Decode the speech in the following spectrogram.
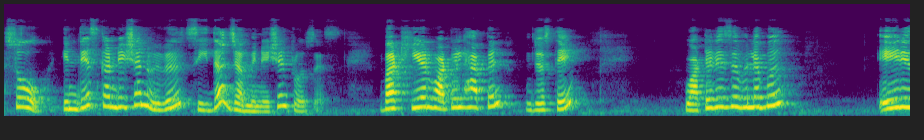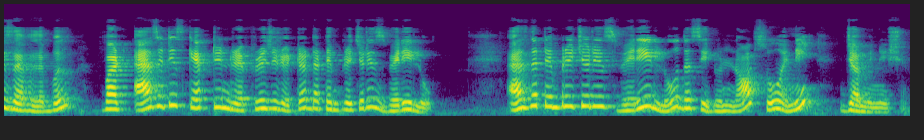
So in this condition we will see the germination process. But here what will happen? Just think water is available, air is available but as it is kept in refrigerator the temperature is very low. As the temperature is very low the seed will not show any germination.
